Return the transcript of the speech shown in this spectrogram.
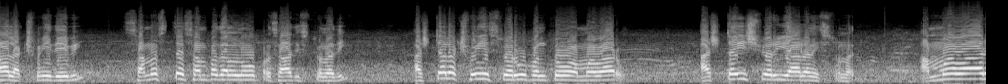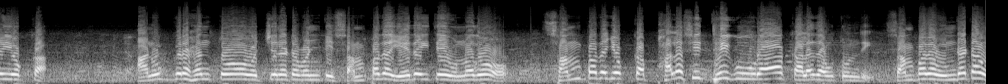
ఆ లక్ష్మీదేవి సమస్త సంపదలను ప్రసాదిస్తున్నది. అష్టలక్ష్మీ స్వరూపంతో అమ్మవారు అష్టైశ్వర్యాలను ఇస్తున్నది. అమ్మవారి యొక్క అనుగ్రహంతో వచ్చినటువంటి సంపద ఏదైతే ఉన్నదో సంపద యొక్క ఫలసిద్ధి కూడా కలదవుతుంది. సంపద ఉండటం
